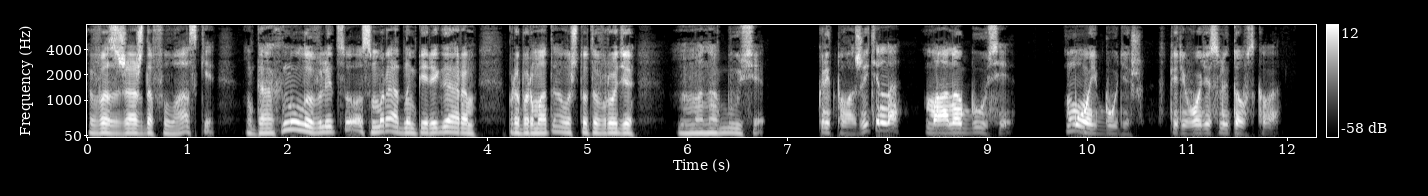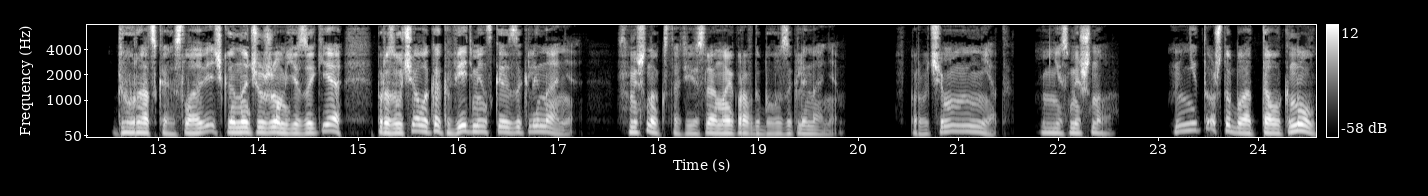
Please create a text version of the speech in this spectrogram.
возжаждав ласки, дохнула в лицо с мрадным перегаром, пробормотала что-то вроде «манабуси». Предположительно, «манабуси». «Мой будешь» в переводе с литовского. Дурацкое словечко на чужом языке прозвучало как ведьминское заклинание. Смешно, кстати, если оно и правда было заклинанием. Впрочем, нет, не смешно. Не то чтобы оттолкнул,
